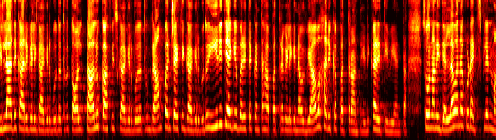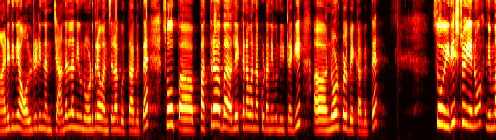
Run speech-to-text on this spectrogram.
ಜಿಲ್ಲಾಧಿಕಾರಿಗಳಿಗಾಗಿರ್ಬೋದು ಅಥವಾ ತಾಲ್, ತಾಲೂಕು ಆಫೀಸ್ಗಾಗಿರ್ಬೋದು ಅಥವಾ ಗ್ರಾಮ ಪಂಚಾಯತಿಗಾಗಿರ್ಬೋದು ಈ ರೀತಿಯಾಗಿ ಬರೀತಕ್ಕಂತಹ ಪತ್ರಗಳಿಗೆ ನಾವು ವ್ಯಾವಹಾರಿಕ ಪತ್ರ ಅಂತ ಹೇಳಿ ಕರಿತೀವಿ ಅಂತ. ಸೊ ನಾನು ಇದೆಲ್ಲವನ್ನ ಕೂಡ ಎಕ್ಸ್ಪ್ಲೇನ್ ಮಾಡಿದ್ದೀನಿ ಆಲ್ರೆಡಿ ನನ್ನ ಚಾನಲ್ನ ನೀವು ನೋಡಿದ್ರೆ ಒಂದ್ಸಲ ಗೊತ್ತಾಗುತ್ತೆ. ಸೊ ಪತ್ರ ಬ, ಲೇಖನವನ್ನು ಕೂಡ ನೀವು ನೀಟಾಗಿ ನೋಡ್ಕೊಳ್ಬೇಕಾಗುತ್ತೆ. ಸೊ ಇದಿಷ್ಟು ಏನು ನಿಮ್ಮ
